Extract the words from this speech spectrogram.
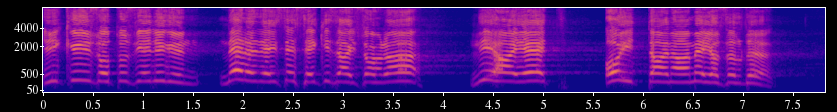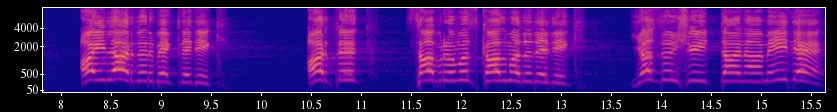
237 gün neredeyse 8 ay sonra nihayet o iddianame yazıldı. Aylardır bekledik. Artık sabrımız kalmadı dedik. Yazın şu iddianameyi de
